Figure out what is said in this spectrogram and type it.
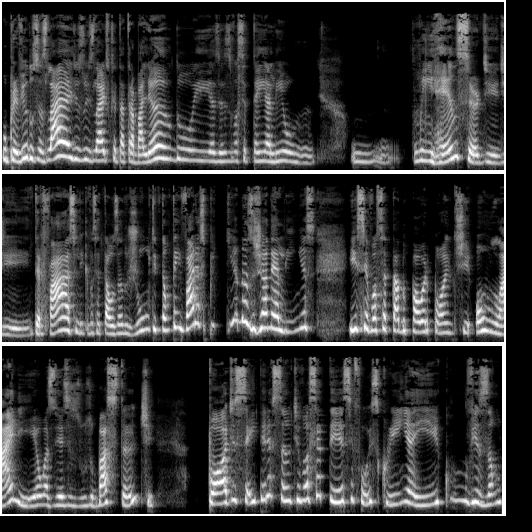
o preview dos slides, o slide que você está trabalhando, e às vezes você tem ali um, um, um enhancer de, de interface ali que você está usando junto. Então tem várias pequenas janelinhas. E se você está do PowerPoint online, eu às vezes uso bastante, pode ser interessante você ter esse full screen aí com visão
